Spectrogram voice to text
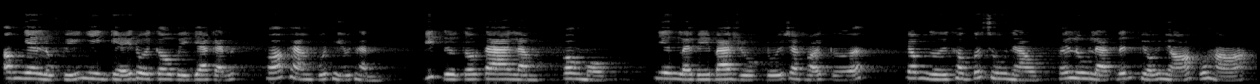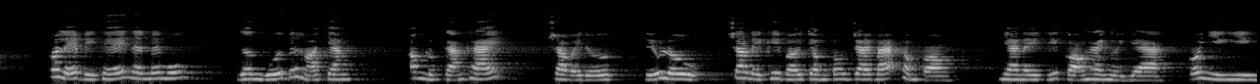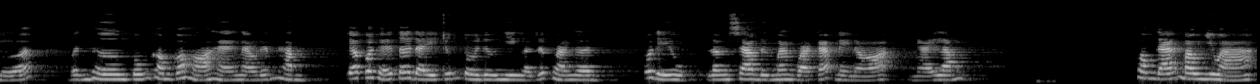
Ông nghe Lục Vĩ Nhiên kể đôi câu về gia cảnh khó khăn của Thiệu Thành, biết được cậu ta làm con một, nhưng lại bị ba ruột đuổi ra khỏi cửa, trong người không có xu nào phải lưu lạc đến chỗ nhỏ của họ. Có lẽ vì thế nên mới muốn gần gũi với họ chăng? Ông Lục cảm khái, sao vậy được, Tiểu Lưu, sau này khi vợ chồng con trai bác không còn, nhà này chỉ còn hai người già, có nhiên nhiên nữa, bình thường cũng không có họ hàng nào đến thăm. Cháu có thể tới đây chúng tôi đương nhiên là rất hoan nghênh. Có điều, lần sau đừng mang quà cáp này nọ, ngại lắm. Không đáng bao nhiêu ạ. À.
